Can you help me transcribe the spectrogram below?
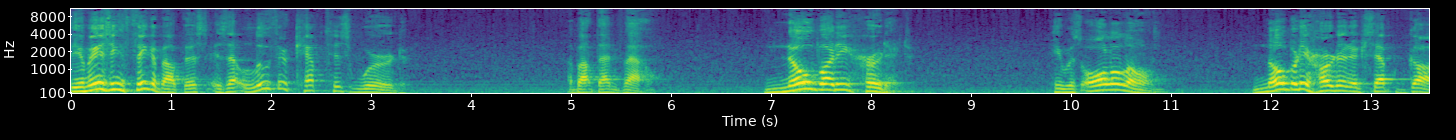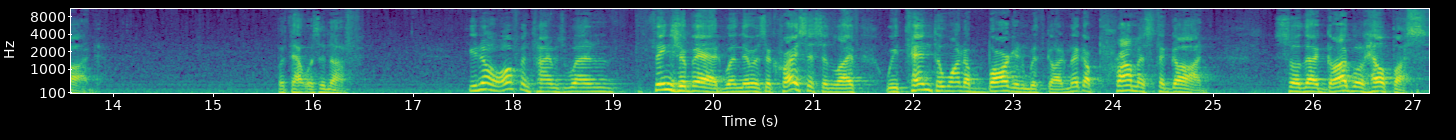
The amazing thing about this is that Luther kept his word about that vow. Nobody heard it. He was all alone Nobody heard it except God. But that was enough. You know, oftentimes when things are bad, when there is a crisis in life, we tend to want to bargain with God, make a promise to God so that God will help us.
